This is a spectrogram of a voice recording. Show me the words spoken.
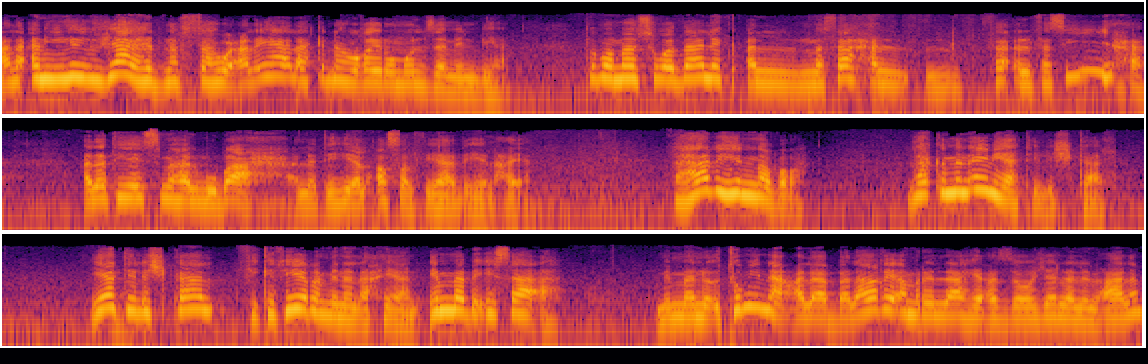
على أن يجاهد نفسه عليها لكنه غير ملزم بها ثم ما سوى ذلك المساحة الف- الفسيحة التي هي اسمها المباح التي هي الأصل في هذه الحياة فهذه النظرة لكن من أين يأتي الإشكال؟ يأتي الإشكال في كثير من الأحيان إما بإساءة ممن اؤتمن على بلاغ أمر الله عز وجل للعالم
